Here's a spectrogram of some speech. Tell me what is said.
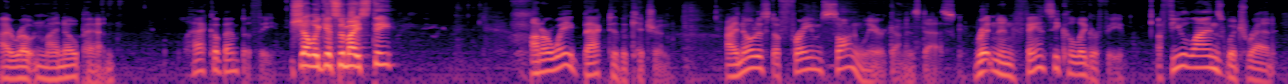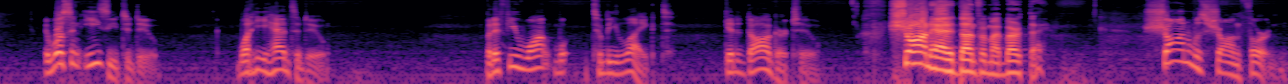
I wrote in my notepad, lack of empathy. Shall we get some iced tea? On our way back to the kitchen, I noticed a framed song lyric on his desk, written in fancy calligraphy, a few lines which read, It wasn't easy to do what he had to do. But if you want w- to be liked, get a dog or two. Sean had it done for my birthday. Sean was Sean Thornton,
